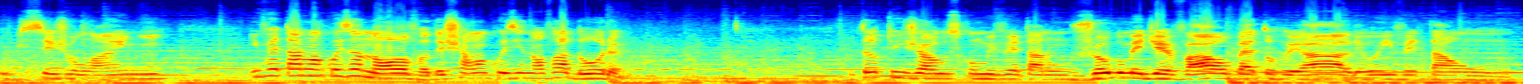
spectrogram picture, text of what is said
o que seja online, inventar uma coisa nova, deixar uma coisa inovadora. Tanto em jogos como inventar um jogo medieval Battle Royale ou inventar um,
